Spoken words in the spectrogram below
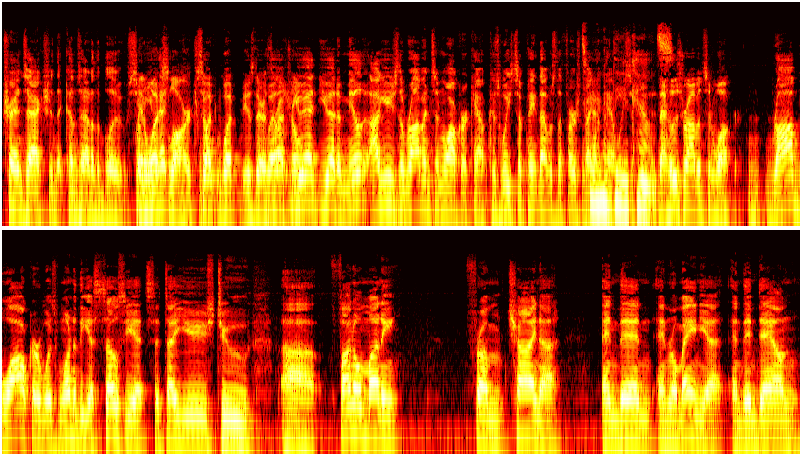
transaction that comes out of the blue. So and what's had, large? So, what, what is there a well, threshold? You had you had a mil. I'll use the Robinson Walker account because we subpoenaed. That was the first bank account we accounts. Now, who's Robinson Walker? Rob Walker was one of the associates that they used to uh, funnel money from China and then and Romania and then down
